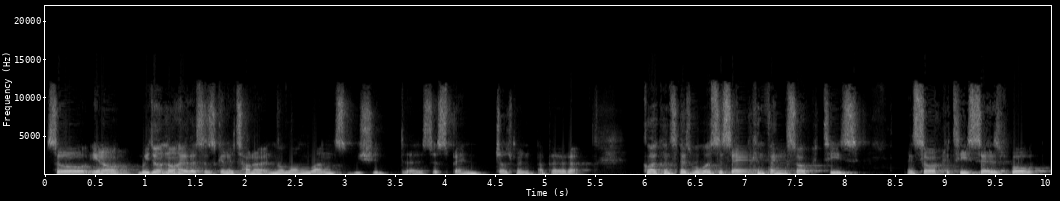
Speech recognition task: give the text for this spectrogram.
So, you know, we don't know how this is going to turn out in the long run, so we should uh, suspend judgment about it. Glaucon says, well, what's the second thing, Socrates? And Socrates says, well,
